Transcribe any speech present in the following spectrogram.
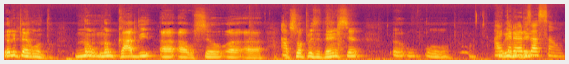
eu lhe pergunto, não, não cabe a- ao seu, a, a- a sua presidência uh, o, o, A interiorização.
